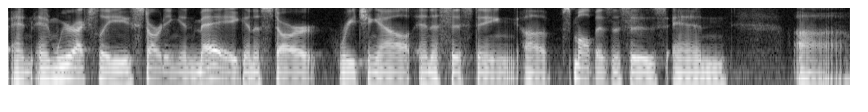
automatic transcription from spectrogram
and and we're actually starting in May going to start reaching out and assisting uh, small businesses and uh,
